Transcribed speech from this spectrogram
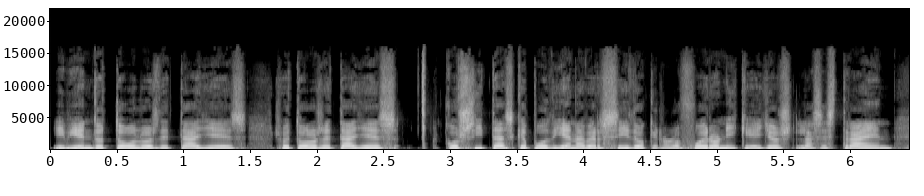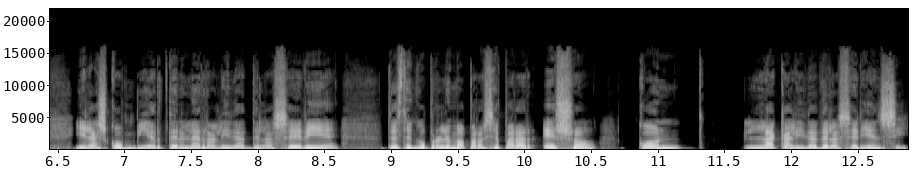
y viendo todos los detalles, sobre todo los detalles, cositas que podían haber sido, que no lo fueron y que ellos las extraen y las convierten en la realidad de la serie. Entonces tengo problema para separar eso con la calidad de la serie en sí.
